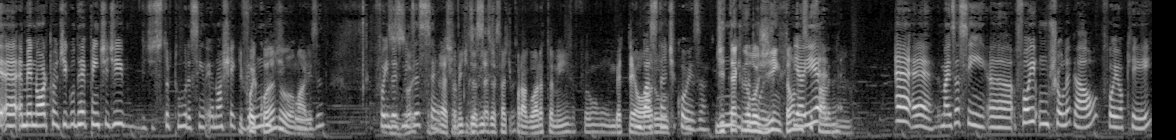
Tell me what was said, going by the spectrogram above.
é, é menor que eu digo, de repente, de, de estrutura, assim. Eu não achei E foi quando, Mari? coisa. Foi em 18, 2017. É, também de 2017 para agora também foi um meteoro. bastante coisa. De tecnologia, coisa. então, E nem aí se fala, né? É, é, mas assim, ah, foi um show legal, foi ok.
